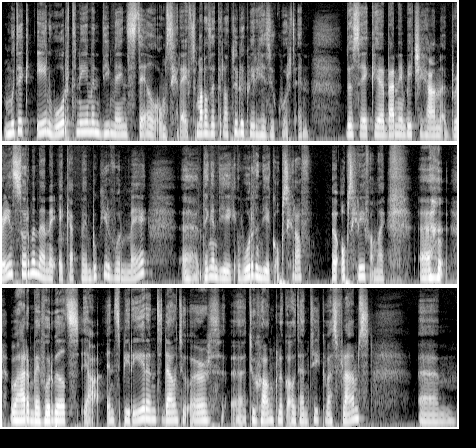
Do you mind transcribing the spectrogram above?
moet ik één woord nemen die mijn stijl omschrijft. Maar dan zit er natuurlijk weer geen zoekwoord in. Dus ik eh, ben een beetje gaan brainstormen en ik heb mijn boek hier voor mij. Uh, dingen die woorden die ik opschraf, uh, opschreef aan waren bijvoorbeeld ja, inspirerend, down to earth, toegankelijk, authentiek, West-Vlaams, um,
